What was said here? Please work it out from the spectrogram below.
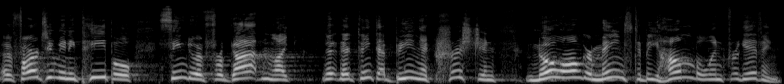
Uh, far too many people seem to have forgotten, like, they think that being a Christian no longer means to be humble and forgiving.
